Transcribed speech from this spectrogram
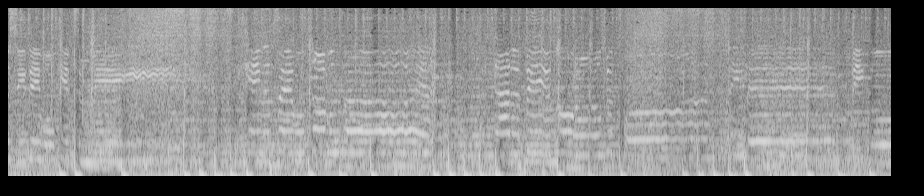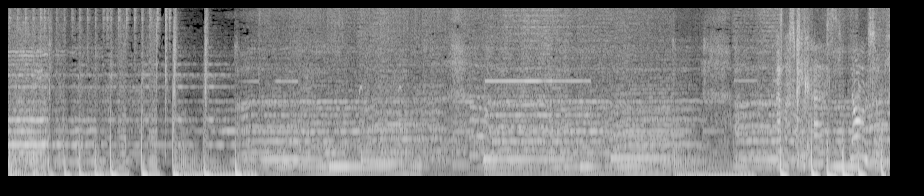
mercy they won't give to me. See, kingdoms they will come go. I gotta be a golden rose before they let me go. I must be cursed. Nonsense.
